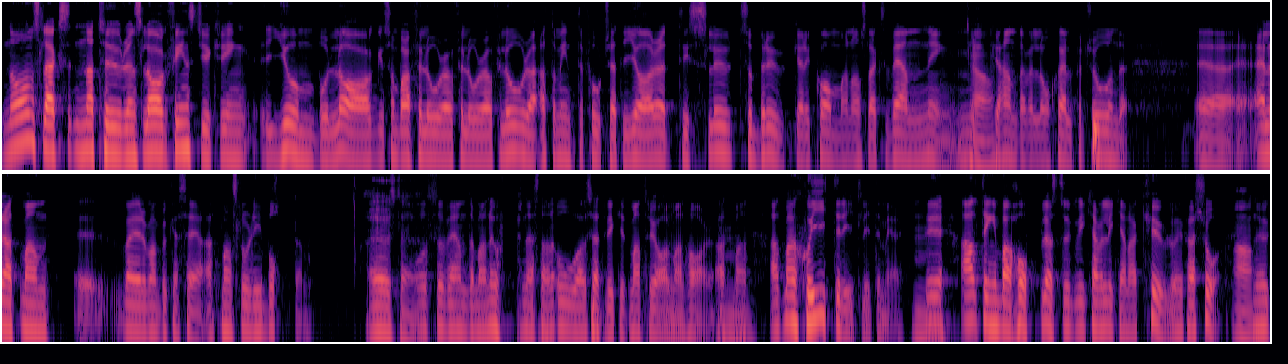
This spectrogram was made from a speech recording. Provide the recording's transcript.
Någon slags naturens lag finns det ju kring jumbolag som bara förlorar och förlorar och förlorar, att de inte fortsätter göra det. Till slut så brukar det komma någon slags vändning. Mycket Ja. handlar väl om självförtroende. Eh, eller att man, eh, vad är det man brukar säga, att man slår i botten. Ja. Och så vänder man upp nästan oavsett vilket material man har. Att, Mm. man, att man skiter i det lite mer. Mm. Det, allting är bara hopplöst, så vi kan väl lika gärna ha kul, ungefär så. Ja. Nu,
